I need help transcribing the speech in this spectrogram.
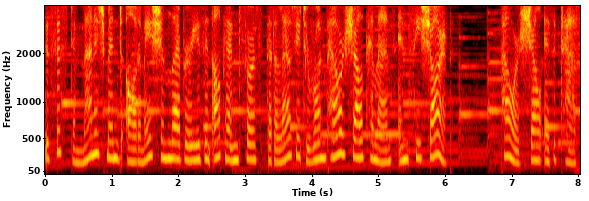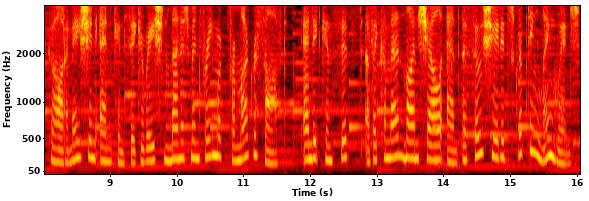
The System Management Automation library is an open source that allows you to run PowerShell commands in C Sharp. PowerShell is a task automation and configuration management framework from Microsoft, and it consists of a command line shell and associated scripting language.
